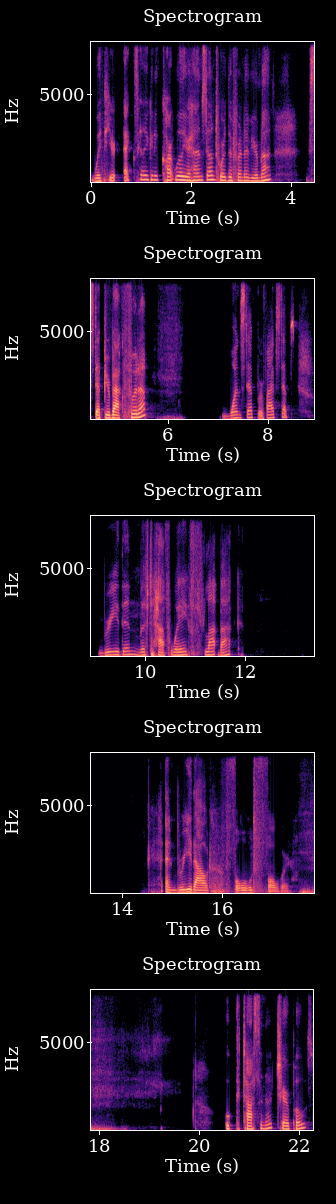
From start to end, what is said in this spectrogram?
With your exhale, you're going to cartwheel your hands down toward the front of your mat. Step your back foot up. One step or five steps. Breathe in, lift halfway, flat back. And breathe out, fold forward. Utkatasana, chair pose.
